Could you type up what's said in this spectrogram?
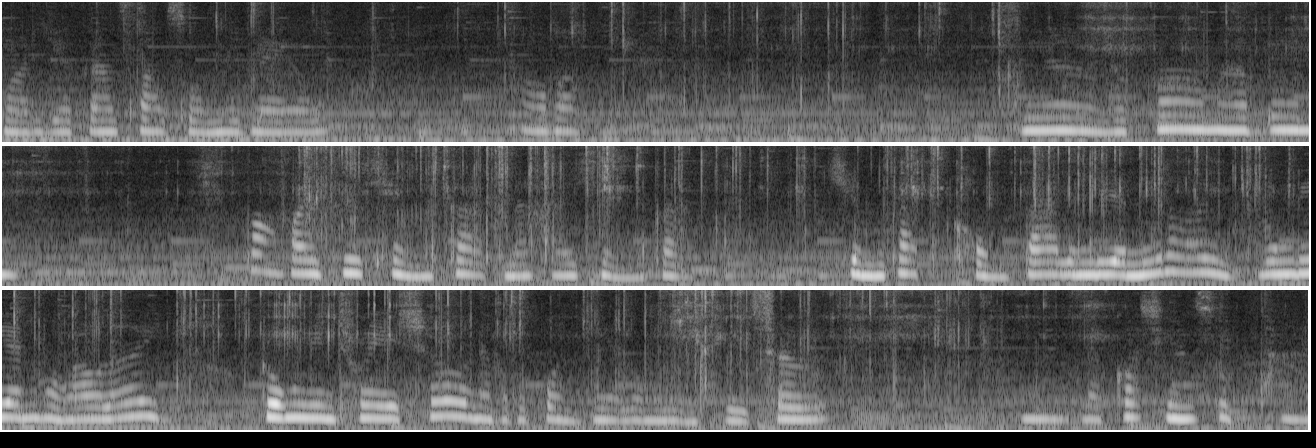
วัตยการสะสมอีกแล้วเอาแบบเนี่ยแล้วก็มาเป็นต่อไปคือเข็มกัดนะคะ เข็มกัด เข็มกัดของตาโรงเรียนนี้เลย โรงเรียนของเราเลย โรงเรียนเทรเชอร์นะคะทุกคนเนี่ยโรงเรียนเทรเชอร์แล้วก็ชิ้นสุดท้าย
